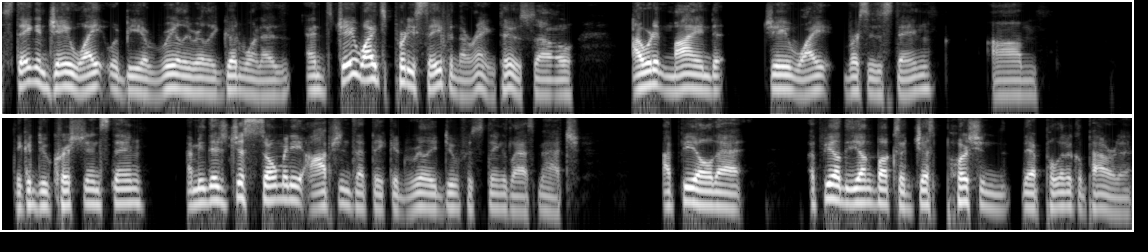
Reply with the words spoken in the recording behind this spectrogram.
Sting and Jay White would be a really, really good one. As and Jay White's pretty safe in the ring too, so I wouldn't mind Jay White versus Sting. Um, they could do Christian Sting. I mean, there's just so many options that they could really do for Sting's last match. I feel that I feel the Young Bucks are just pushing their political power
